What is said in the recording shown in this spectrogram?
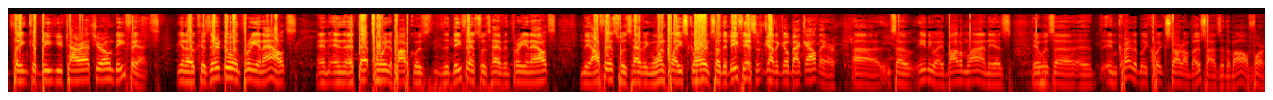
thing could be you tire out your own defense. You know, because they're doing three and outs, and and at that point, the pop was the defense was having three and outs the offense was having one play score, and so the defense has got to go back out there. Uh, so anyway, bottom line is it was a, a, incredibly quick start on both sides of the ball for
